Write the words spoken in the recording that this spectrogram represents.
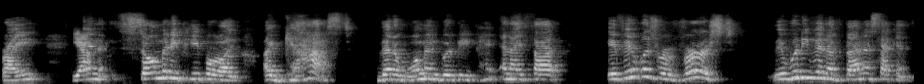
right? Yeah. And so many people were like aghast that a woman would be paying. And I thought, if it was reversed, it wouldn't even have been a second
